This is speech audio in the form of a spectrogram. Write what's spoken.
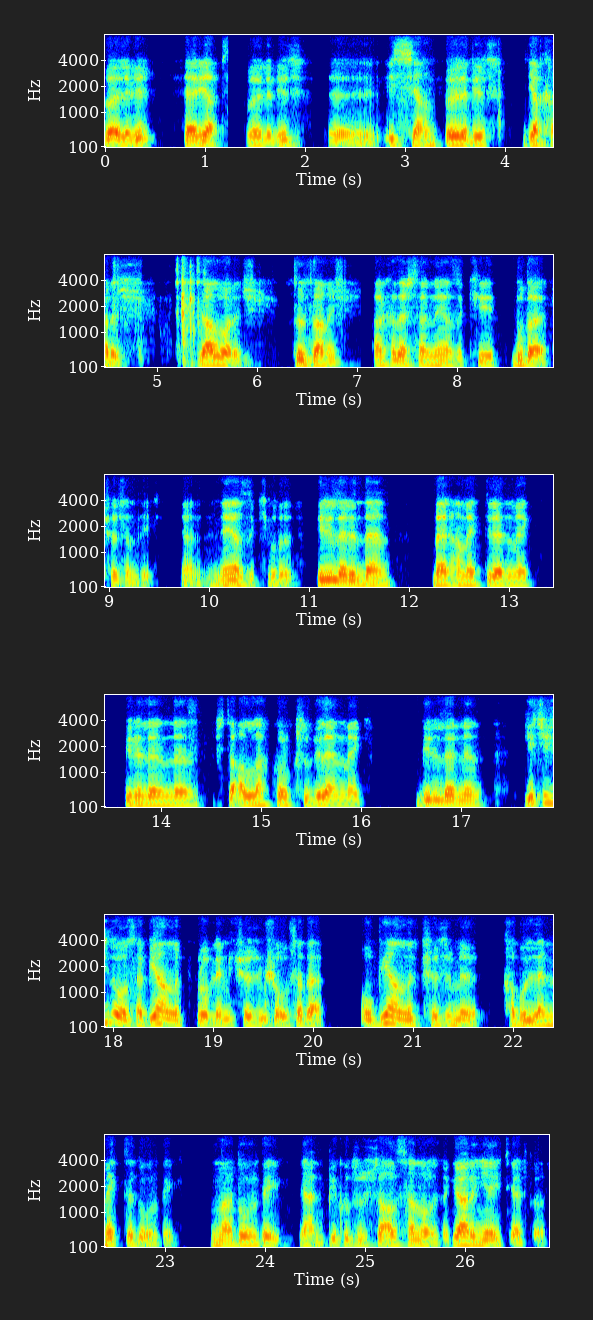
Böyle bir feryat, böyle bir e, isyan, böyle bir yakarış, yalvarış, sızlanış. Arkadaşlar ne yazık ki bu da çözüm değil. Yani ne yazık ki bu da birilerinden merhamet dilenmek, birilerinden işte Allah korkusu dilenmek, birilerinin geçici de olsa bir anlık problemi çözmüş olsa da o bir anlık çözümü kabullenmek de doğru değil. Bunlar doğru değil. Yani bir kutu sütü alsan olacak? Yarın yine ihtiyaç olacak.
